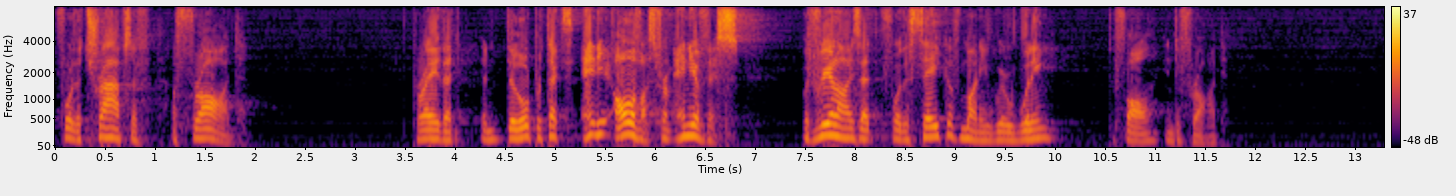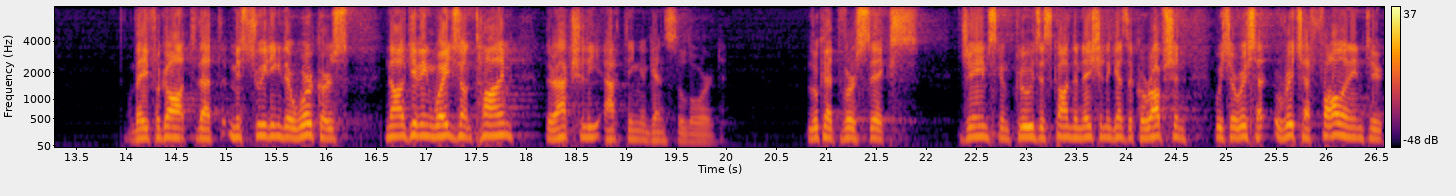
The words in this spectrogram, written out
for the traps of, of fraud. Pray that the Lord protects any, all of us from any of this. But realize that for the sake of money, we're willing to fall into fraud. They forgot that mistreating their workers, not giving wages on time, they're actually acting against the Lord. Look at verse 6. James concludes his condemnation against the corruption which the rich, rich have fallen into.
